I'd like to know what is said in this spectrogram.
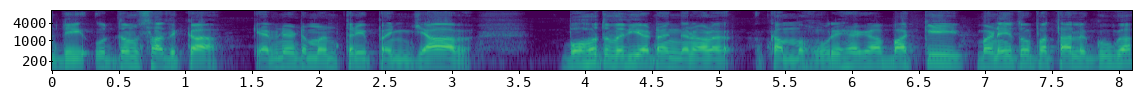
ਦੀ ਉਦਮ ਸਦਕਾ ਕੈਬਨਿਟ ਮੰਤਰੀ ਪੰਜਾਬ ਬਹੁਤ ਵਧੀਆ ਢੰਗ ਨਾਲ ਕੰਮ ਹੋ ਰਿਹਾ ਹੈਗਾ। ਬਾਕੀ ਬਣੇ ਤੋਂ ਪਤਾ ਲੱਗੂਗਾ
